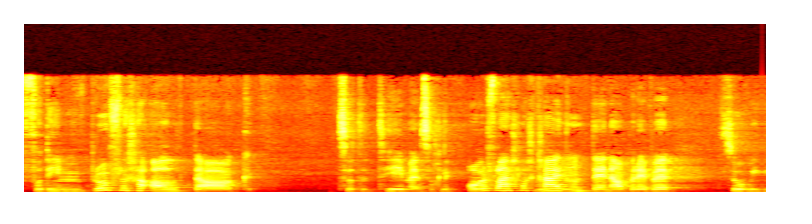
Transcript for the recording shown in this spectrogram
von deinem beruflichen Alltag zu den Themen so ein bisschen Oberflächlichkeit und dann aber eben so wie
